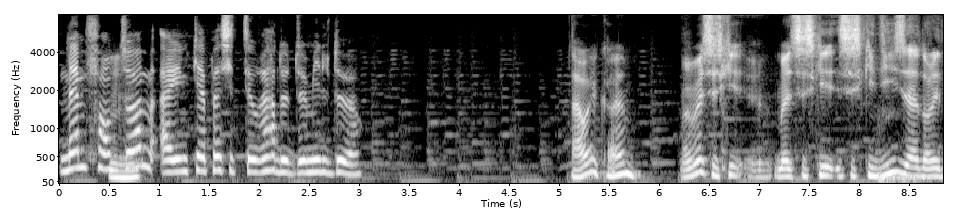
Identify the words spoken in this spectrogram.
même Phantom Mhm. a une capacité horaire de 2002. hein. Ah ouais, quand même. Ouais, ouais, c'est ce qui, bah, c'est ce qui, c'est ce qu'ils disent hein, dans les Je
